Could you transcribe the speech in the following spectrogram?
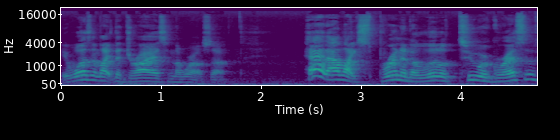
it wasn't like the driest in the world. So had I like sprinted a little too aggressive,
